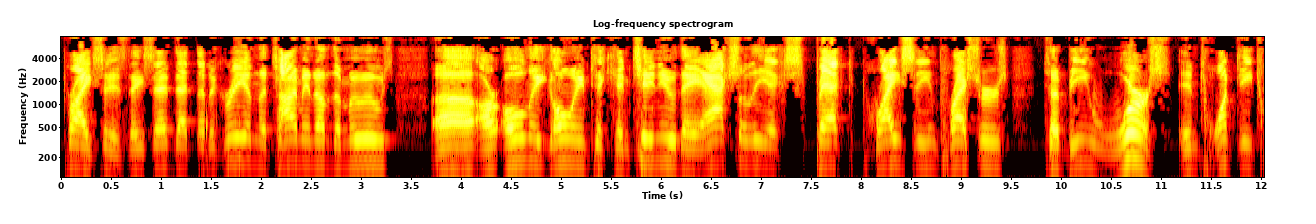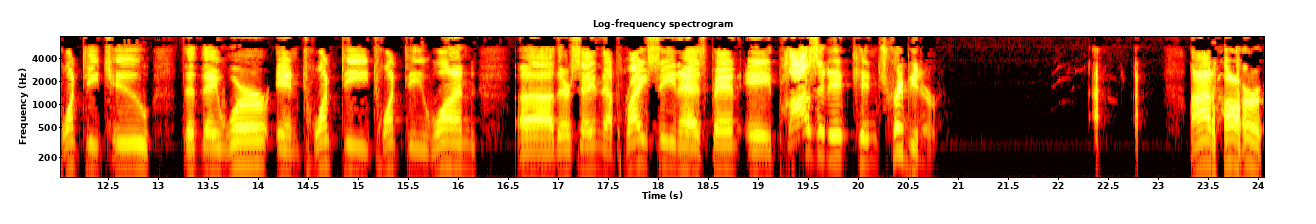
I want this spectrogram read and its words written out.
prices. They said that the degree and the timing of the moves uh, are only going to continue. They actually expect pricing pressures to be worse in 2022 than they were in 2021. Uh, they're saying that pricing has been a positive contributor on our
